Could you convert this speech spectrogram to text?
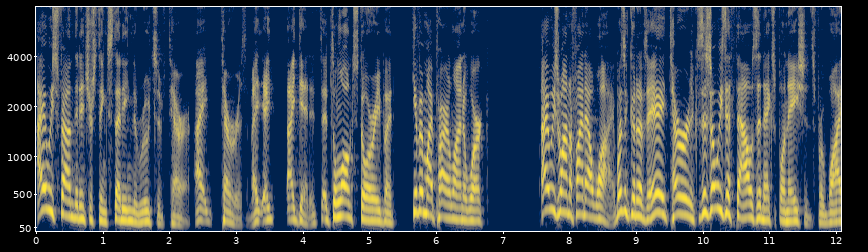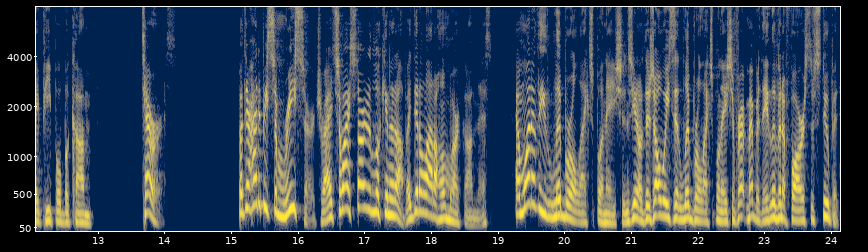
I always found it interesting studying the roots of terror. I terrorism. I I, I did. It's it's a long story, but given my prior line of work, I always want to find out why. It wasn't good enough to say, hey, terror, because there's always a thousand explanations for why people become terrorists. But there had to be some research, right? So I started looking it up. I did a lot of homework on this. And one of the liberal explanations, you know, there's always a liberal explanation for it. Remember, they live in a forest of stupid,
